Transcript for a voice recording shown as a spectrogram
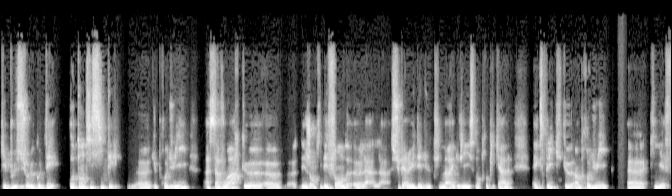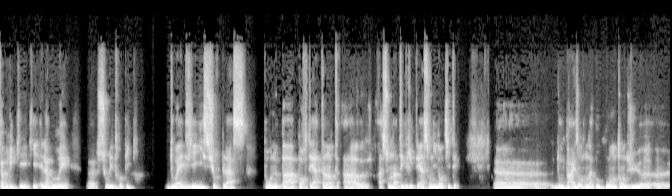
qui est plus sur le côté authenticité euh, du produit, à savoir que euh, des gens qui défendent euh, la, supériorité du climat et du vieillissement tropical expliquent qu'un produit qui est fabriqué, qui est élaboré sous les tropiques, doit être vieilli sur place pour ne pas porter atteinte à, à son intégrité, à son identité. Euh, donc, par exemple, on a beaucoup entendu euh, euh,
